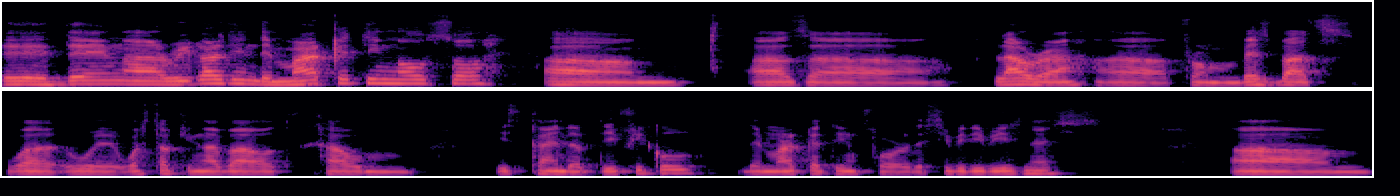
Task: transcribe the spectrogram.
Uh, then uh, regarding the marketing also, um, as uh, Laura uh, from Best Buds was talking about how it's kind of difficult the marketing for the CBD business. Um,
